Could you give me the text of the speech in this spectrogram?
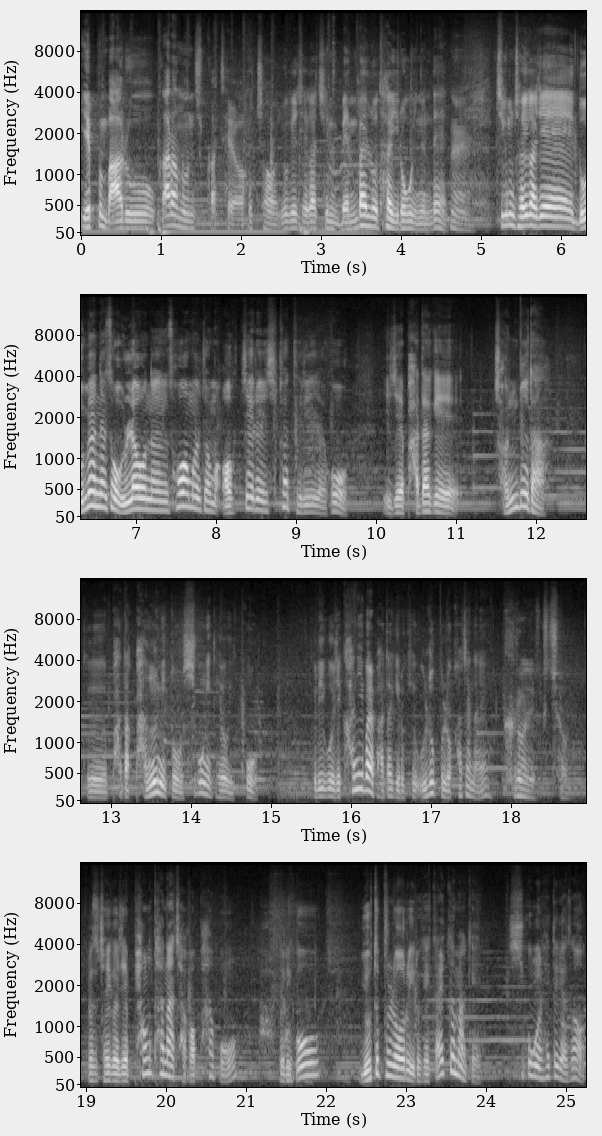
예쁜 마루 깔아놓은 집 같아요. 그렇죠. 요게 제가 지금 맨발로 다 이러고 있는데 네. 지금 저희가 이제 노면에서 올라오는 소음을 좀 억제를 시켜 드리려고 이제 바닥에 전부 다 그 바닥 방음이 또 시공이 되어 있고 그리고 이제 카니발 바닥이 이렇게 울룩불룩 하잖아요. 그러니 그렇죠. 그래서 저희가 이제 평탄화 작업하고 그리고 요트 플로어를 이렇게 깔끔하게 시공을 해드려서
